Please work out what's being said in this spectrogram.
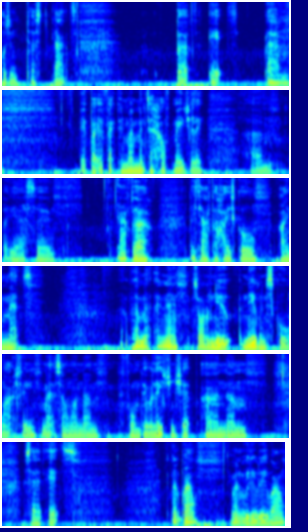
wasn't just that. But it um, it but affected my mental health majorly. Um, but yeah, so after basically after high school, I met. I met, you know, someone new, new in school actually. Met someone, um, formed a relationship, and um, said it's it went well it went really, really well.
